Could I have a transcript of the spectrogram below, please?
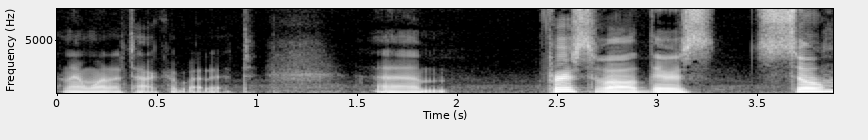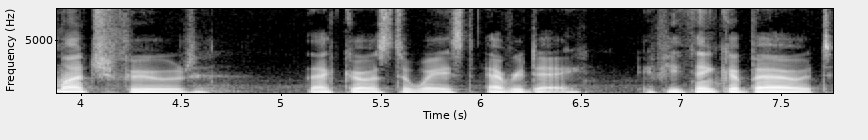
and I want to talk about it. Um, first of all, there's so much food that goes to waste every day. If you think about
